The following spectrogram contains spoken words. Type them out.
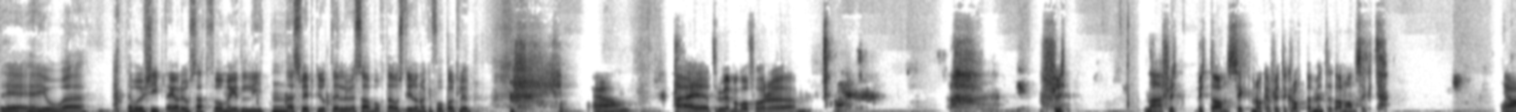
det er jo uh, Det var jo kjipt. Jeg hadde jo sett for meg en liten uh, svipptur til USA bort der og styre noen fotballklubb. ja. Jeg tror jeg må gå for uh, Flytt Nei, flytt, bytte ansikt med noen. Flytte kroppen min til et annet ansikt. ja.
